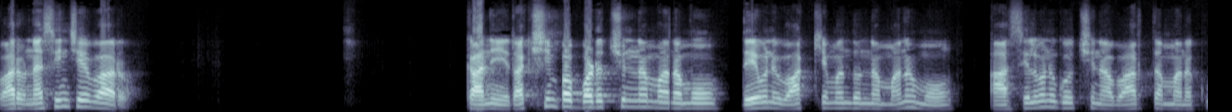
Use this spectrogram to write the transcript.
వారు నశించేవారు. కానీ రక్షింపబడుచున్న మనము దేవుని వాక్యమందున్న మనము ఆ సిలువను గూర్చిన వార్త మనకు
